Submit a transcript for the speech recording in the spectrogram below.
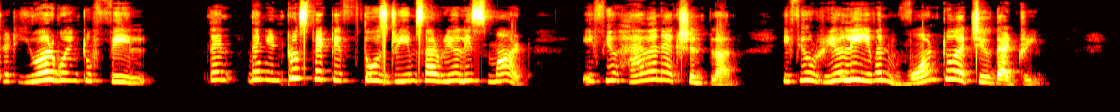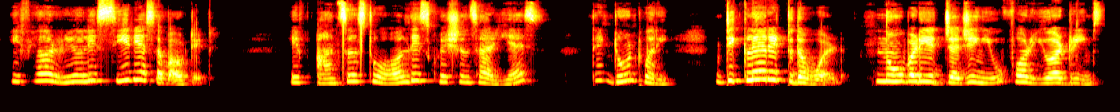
that you are going to fail, then, then introspect if those dreams are really smart. If you have an action plan, if you really even want to achieve that dream, if you are really serious about it. If answers to all these questions are yes, then don't worry. Declare it to the world. Nobody is judging you for your dreams.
